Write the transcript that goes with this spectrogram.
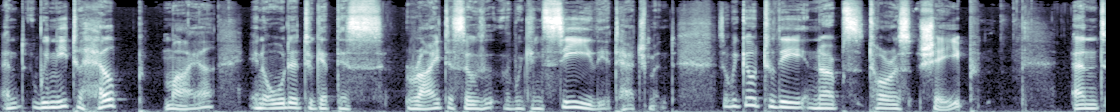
And we need to help Maya in order to get this right so that we can see the attachment. So we go to the NURBS torus shape and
